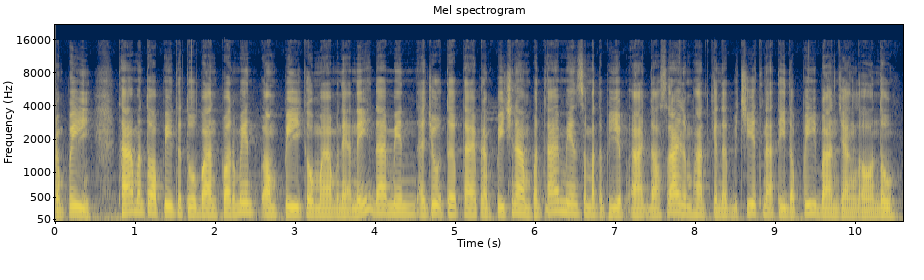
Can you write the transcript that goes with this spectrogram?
2017ថាបន្ទាប់ពីទទួលបានព័ត៌មានអំពីកុមារម្នាក់នេះដែលមានអាយុទើបតែ7ឆ្នាំប៉ុន្តែមានសមត្ថភាពអាចដោះស្រាយលំហាត់គណិតវិទ្យាថ្នាក់ទី12បានយ៉ាងល្អនោះ។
